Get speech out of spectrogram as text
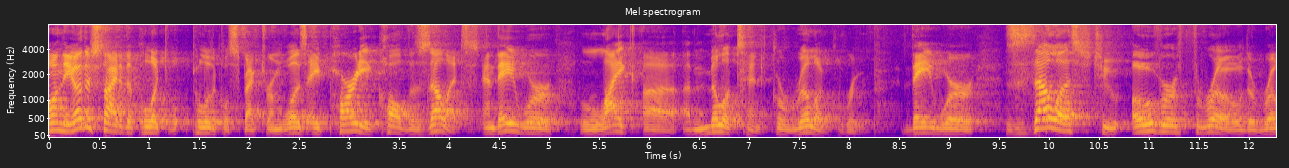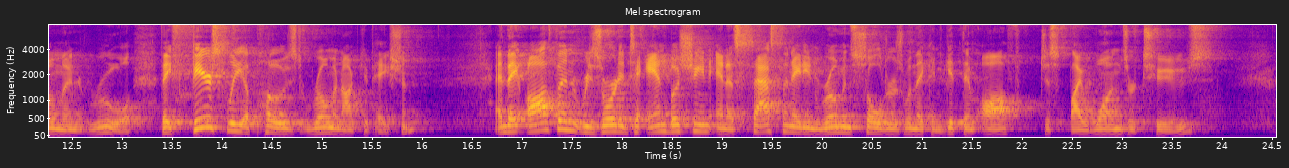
On the other side of the political, political spectrum was a party called the Zealots, and they were like a, a militant guerrilla group. They were zealous to overthrow the Roman rule. They fiercely opposed Roman occupation, and they often resorted to ambushing and assassinating Roman soldiers when they can get them off just by ones or twos.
